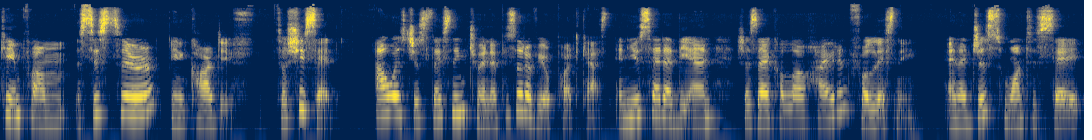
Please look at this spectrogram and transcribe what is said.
came from a sister in Cardiff. So she said, I was just listening to an episode of your podcast and you said at the end, Jazakallah khairan for listening. And I just want to say,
